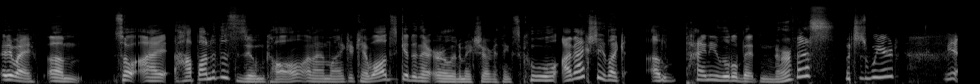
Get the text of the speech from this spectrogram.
Anyway, um, so I hop onto this Zoom call, and I'm like, okay, well, I'll just get in there early to make sure everything's cool. I'm actually like a tiny little bit nervous, which is weird. Yeah.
